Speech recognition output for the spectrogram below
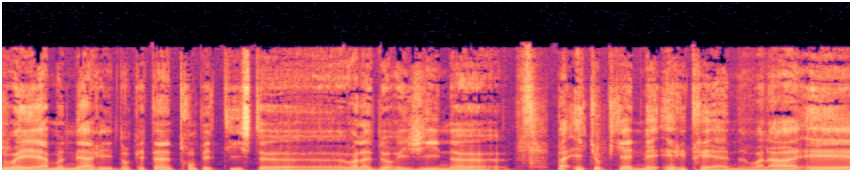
Oui, Hermon Mehari donc est un trompettiste, euh, voilà, d'origine pas éthiopienne mais érythréenne, voilà, et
